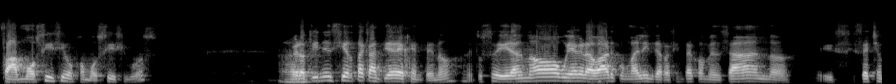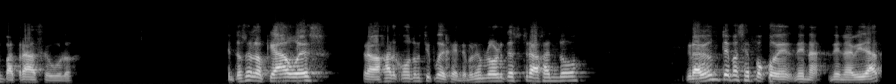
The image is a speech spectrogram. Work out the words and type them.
famosísimos, famosísimos, ajá. pero tienen cierta cantidad de gente, ¿no? Entonces dirán, no, voy a grabar con alguien que recién está comenzando, y se echan para atrás, seguro. Entonces lo que hago es trabajar con otro tipo de gente. Por ejemplo, ahorita estoy trabajando, grabé un tema hace poco de, de Na- de Navidad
